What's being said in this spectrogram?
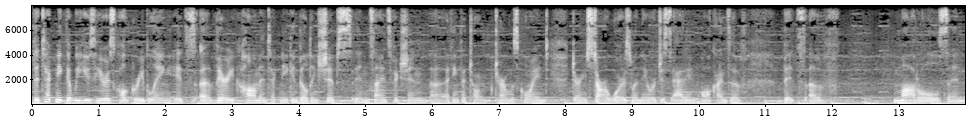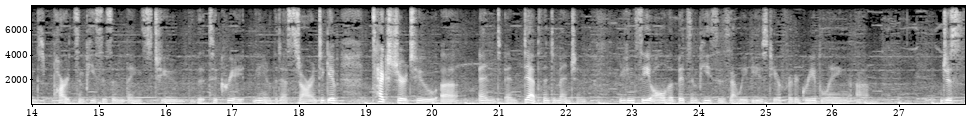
The technique that we use here is called greebling. It's a very common technique in building ships in science fiction. Uh, I think that term, term was coined during Star Wars when they were just adding all kinds of bits of models and parts and pieces and things to the, to create you know the Death Star and to give texture to uh, and and depth and dimension. You can see all the bits and pieces that we've used here for the greebling. Um, just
